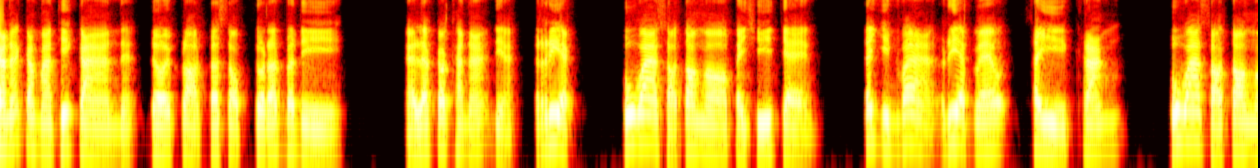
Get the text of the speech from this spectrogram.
คณะกรรมาธิการโดยปลอดประสบสุรัตบดี แล้วก็คณะเนี่ยเรียก ผู้ว่าสตงไปชี้แจง ได้ยินว่าเรียกแล้วสี่ครั้ง ผู้ว่าสตง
